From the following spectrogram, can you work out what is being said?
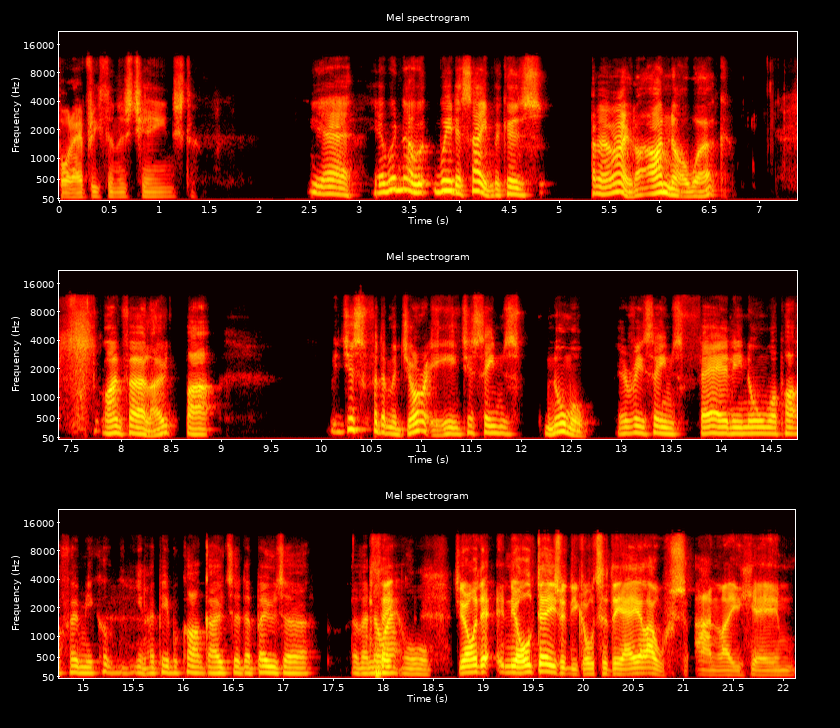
but everything has changed. yeah, yeah. Well, no, we're the same because I don't know. Like, I'm not at work. I'm furloughed, but just for the majority, it just seems normal. Everything seems fairly normal, apart from you. could- You know, people can't go to the boozer of a I think- night or Do you know what? In the old days, when you go to the ale house and like um,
